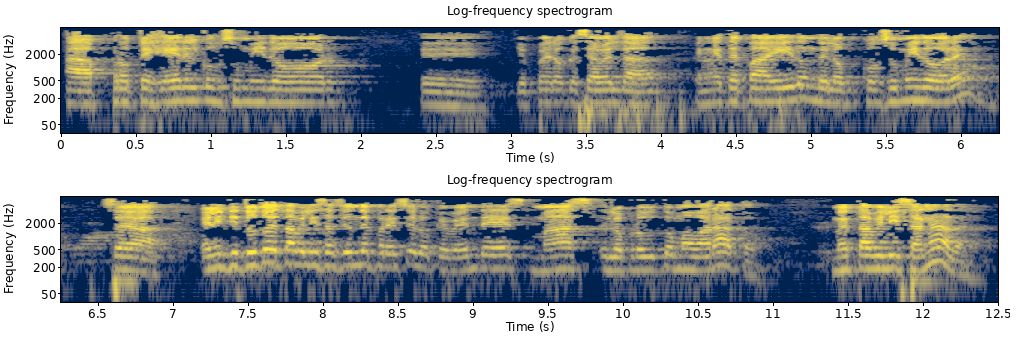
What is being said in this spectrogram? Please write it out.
a proteger el consumidor. Eh, yo espero que sea verdad. En este país donde los consumidores, o sea, el Instituto de Estabilización de Precios lo que vende es más los productos más baratos. No estabiliza nada.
